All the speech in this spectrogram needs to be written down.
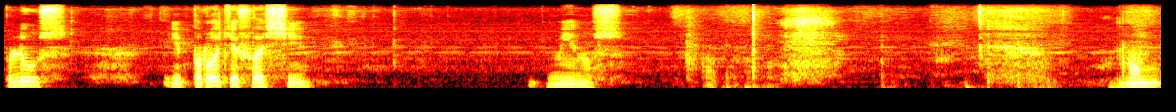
плюс и против оси минус. Но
